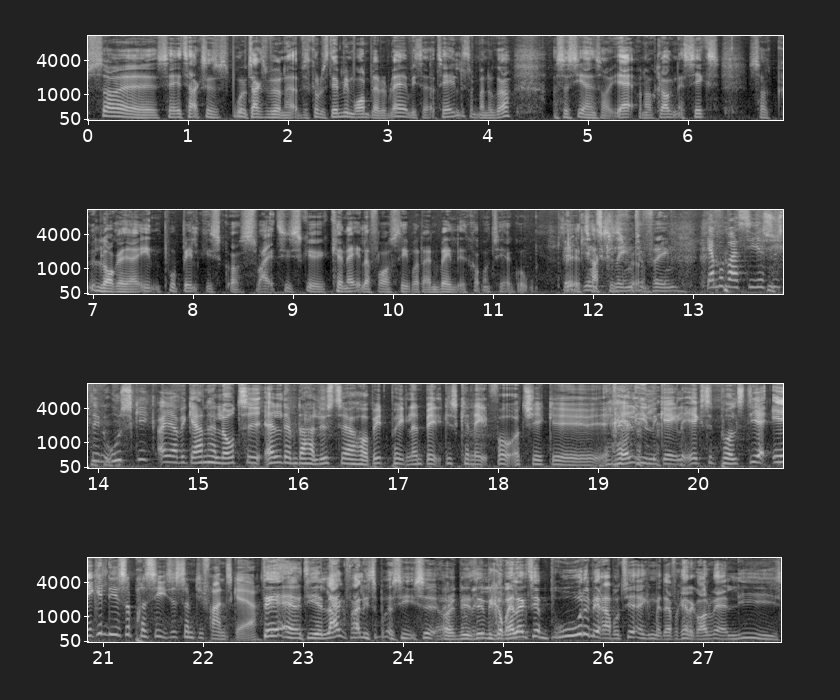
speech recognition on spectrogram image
Så øh, sagde taxa, spurgte taxaføren her, skal du stemme i morgen, bla bla bla, vi sad og talte, som man nu gør. Og så siger han så, ja, og når klokken er 6, så logger jeg ind på belgisk og svejtiske kanaler for at se, hvordan valget kommer til at gå. Belgians claim to fame. Jeg må bare sige, jeg synes, det er en uskik, og jeg vil gerne have lov til alle dem, der har lyst til at hoppe ind på en eller anden belgisk kanal for at tjekke øh, halvillegale exit polls. De er ikke lige så præcise, som de franske er. Det er, de er langt fra lige så præcise, og det, det, vi kommer heller ikke til at bruge dem i rapporteringen, men derfor kan det godt være lige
